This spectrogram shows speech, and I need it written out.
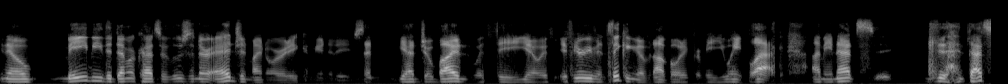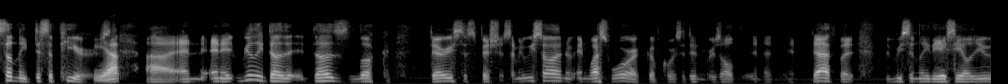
you know maybe the Democrats are losing their edge in minority communities. And you had Joe Biden with the you know if, if you're even thinking of not voting for me, you ain't black. I mean that's that suddenly disappears Yeah. uh, and and it really does it does look very suspicious. I mean, we saw in, in West Warwick, of course, it didn't result in, in death, but recently the ACLU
